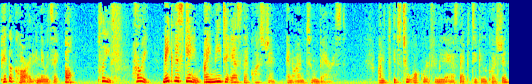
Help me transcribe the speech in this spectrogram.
pick a card and they would say, oh, please, hurry, make this game. I need to ask that question. And I'm too embarrassed. I'm, it's too awkward for me to ask that particular question.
